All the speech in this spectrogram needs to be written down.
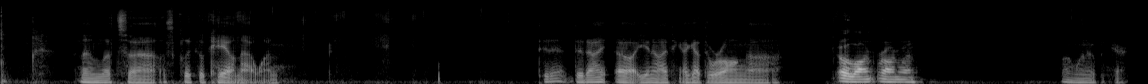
And then let's uh, let's click OK on that one. Did it? Did I? Oh, you know, I think I got the wrong uh, Oh, long, wrong one. Wrong one open here.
